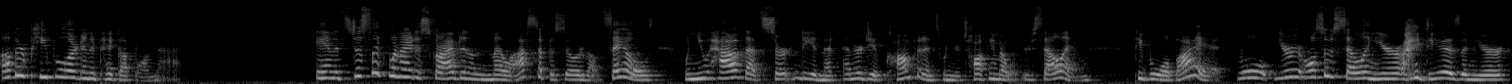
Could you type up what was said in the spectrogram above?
other people are going to pick up on that. And it's just like when I described in my last episode about sales, when you have that certainty and that energy of confidence when you're talking about what you're selling, people will buy it. Well, you're also selling your ideas and your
